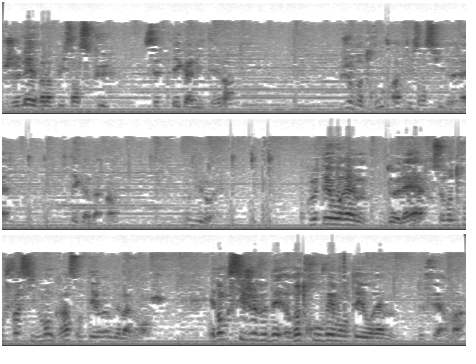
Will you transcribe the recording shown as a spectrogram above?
je lève à la puissance q cette égalité-là, je retrouve a puissance phi de n est égal à 1 modulo n. Donc le théorème de l'air se retrouve facilement grâce au théorème de Lagrange. Et donc si je veux retrouver mon théorème de Fermat,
